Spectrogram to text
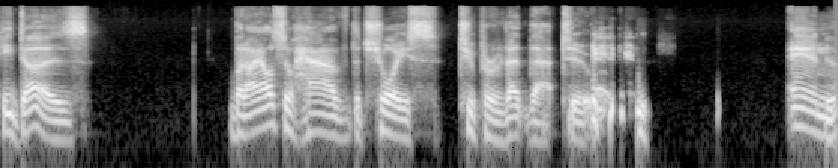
He does. But I also have the choice to prevent that too. and yeah.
